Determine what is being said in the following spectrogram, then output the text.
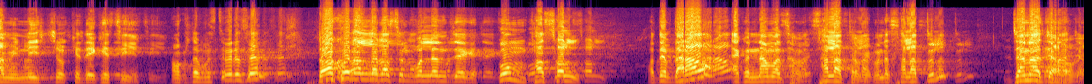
আমি নিজ চোখে দেখেছি। আমার কথা বুঝতে পেরেছেন? তখন আল্লাহ রাসুল বললেন যে, কুম ফাসল। অতএব দাঁড়াও, এখন নামাজ হবে, সালাত হবে মানে সালাতুল জানাজা হবে।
